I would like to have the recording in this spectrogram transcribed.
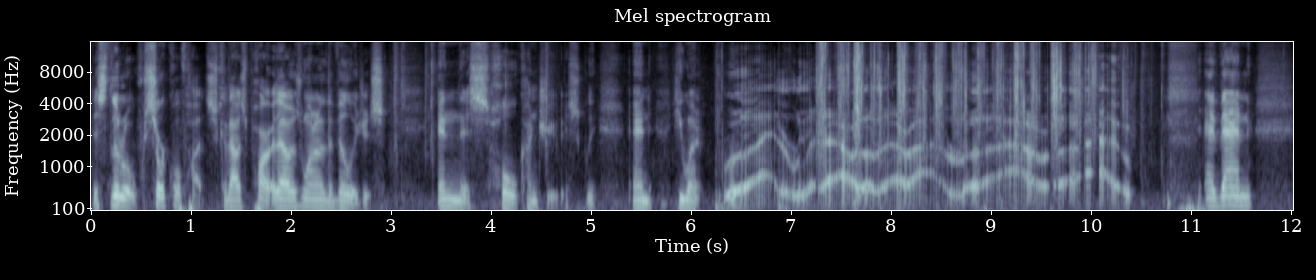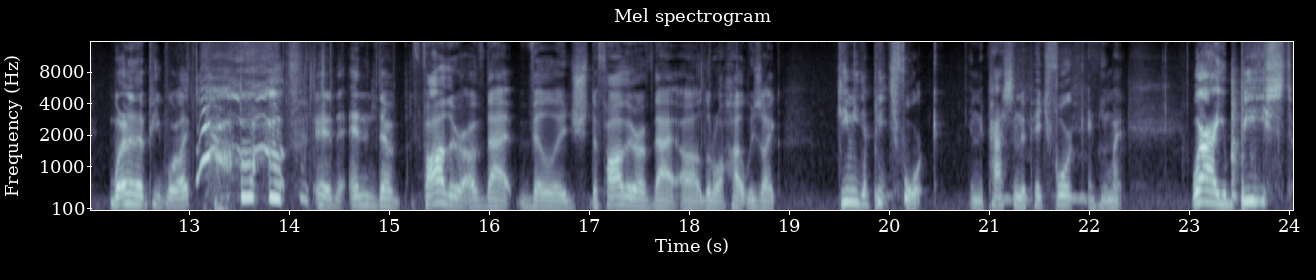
This little circle of huts, because that was part that was one of the villages in this whole country basically. And he went and then one of the people were like and and the father of that village, the father of that uh, little hut was like, "Give me the pitchfork." And they passed him the pitchfork and he went, "Where are you, beast?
